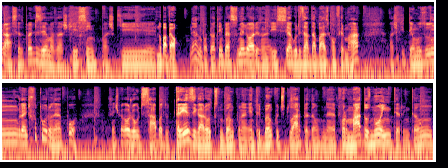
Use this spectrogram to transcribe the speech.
Ah, cedo para dizer, mas acho que sim. Acho que. No papel? É, no papel tem peças melhores, né? E se a gurizada da base confirmar, acho que temos um grande futuro, né? Pô, se a gente pegar o jogo de sábado, 13 garotos no banco, né? Entre banco e titular, perdão, né? Formados no Inter. Então,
